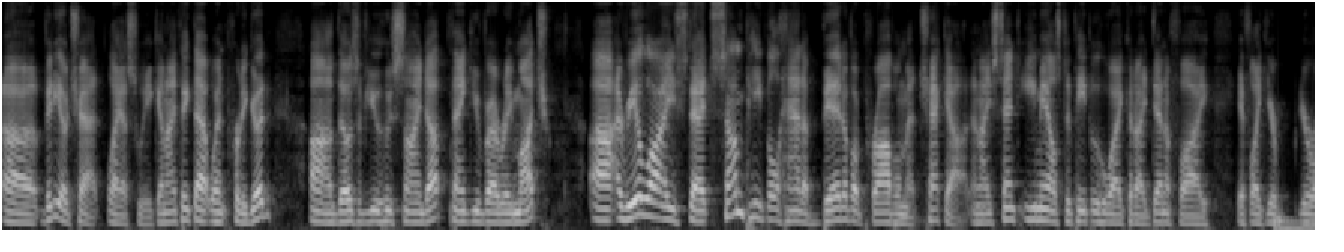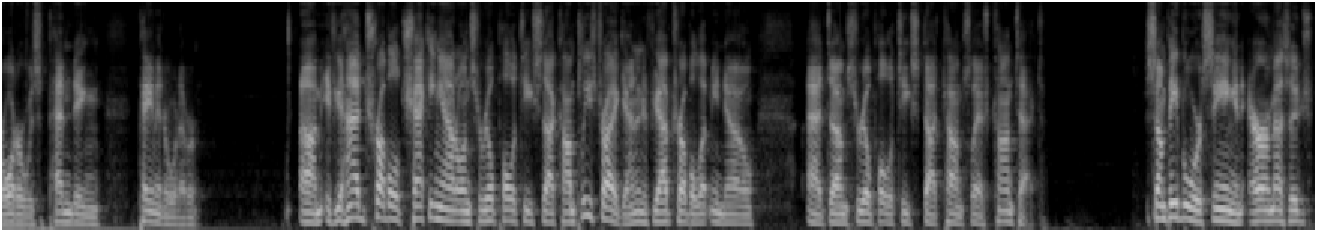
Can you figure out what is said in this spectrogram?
uh, video chat last week, and I think that went pretty good. Uh, those of you who signed up, thank you very much. Uh, I realized that some people had a bit of a problem at checkout, and I sent emails to people who I could identify if, like, your your order was pending payment or whatever. Um, if you had trouble checking out on surrealpolitiks.com, please try again. And if you have trouble, let me know at um, surrealpolitiks.com slash contact. Some people were seeing an error message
